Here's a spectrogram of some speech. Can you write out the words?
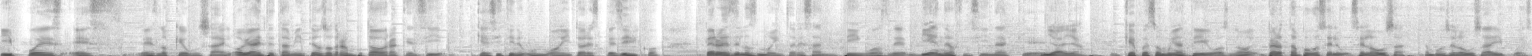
Y pues es, es lo que usa él. Obviamente también tenemos otra computadora que sí, que sí tiene un monitor específico, pero es de los monitores antiguos, de bien de oficina, que, ya, ya. que pues son muy antiguos, ¿no? Pero tampoco se, se lo usa, tampoco se lo usa y pues...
